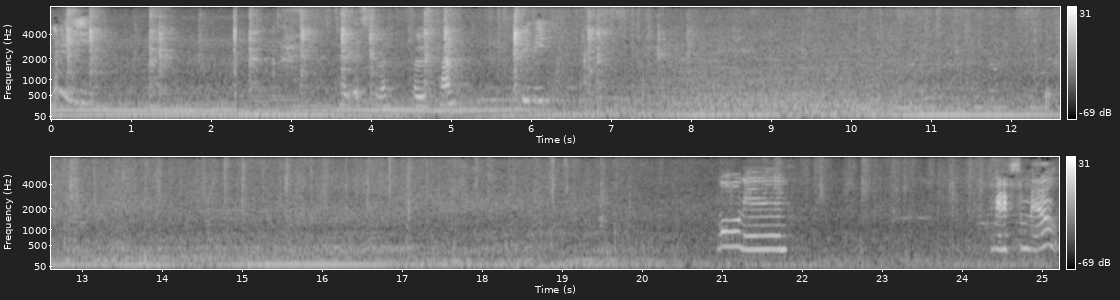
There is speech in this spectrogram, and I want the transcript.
Yummy! Take this to the food pen. Beep beep. Morning! Ready for some milk?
